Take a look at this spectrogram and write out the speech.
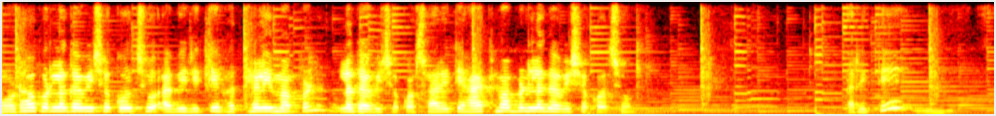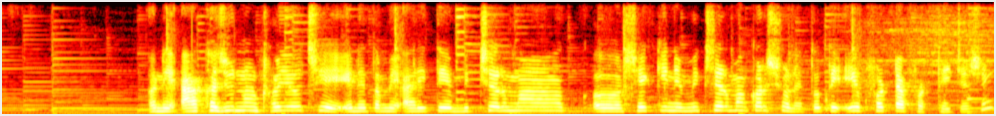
મોઢા પર લગાવી શકો છો. આવી રીતે હથેળીમાં પણ લગાવી શકો છો. આ રીતે હાથમાં પણ લગાવી શકો છો. આ રીતે અને આ ખજૂરનો ઠળિયો છે, એને તમે આ રીતે મિક્સરમાં શેકીને મિક્સરમાં કરશો ને, તો તે એ ફટાફટ થઈ જશે.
